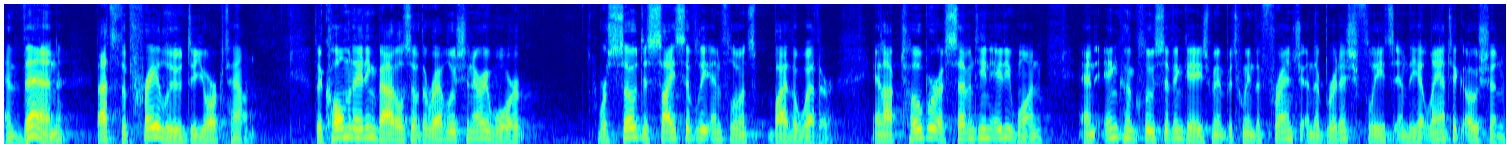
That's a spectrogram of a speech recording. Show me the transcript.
And then that's the prelude to Yorktown. The culminating battles of the Revolutionary War were so decisively influenced by the weather. In October of 1781, an inconclusive engagement between the French and the British fleets in the Atlantic Ocean,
